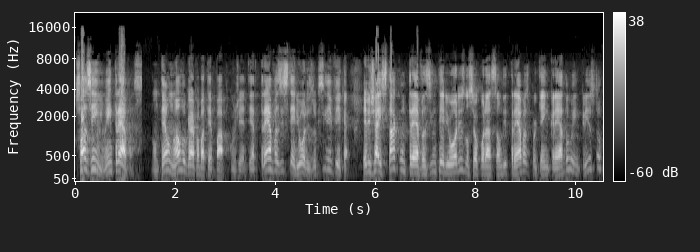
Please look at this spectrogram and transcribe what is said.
sozinho, em trevas. Não, tem, não é lugar para bater papo com gente, é trevas exteriores. O que significa? Ele já está com trevas interiores no seu coração de trevas, porque é incrédulo em Cristo,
